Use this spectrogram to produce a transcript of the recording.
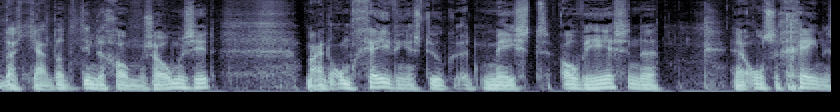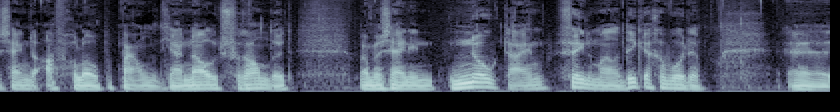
dat, ja, dat het in de chromosomen zit. Maar de omgeving is natuurlijk het meest overheersende. Onze genen zijn de afgelopen paar honderd jaar nauwelijks veranderd. Maar we zijn in no time vele malen dikker geworden. Uh,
